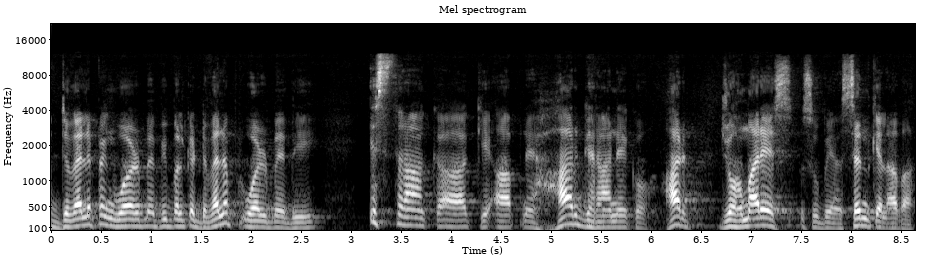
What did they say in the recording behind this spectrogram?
डेवलपिंग वर्ल्ड में भी बल्कि डेवलप्ड वर्ल्ड में भी इस तरह का कि आपने हर घराने को, हर जो हमारे सूबे हैं, सिंध के अलावा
